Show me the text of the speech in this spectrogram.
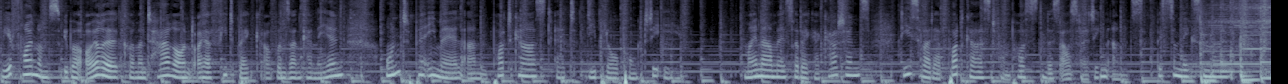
Wir freuen uns über eure Kommentare und euer Feedback auf unseren Kanälen und per E-Mail an podcast.diplo.de. Mein Name ist Rebecca Kaschens. Dies war der Podcast vom Posten des Auswärtigen Amts. Bis zum nächsten Mal.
